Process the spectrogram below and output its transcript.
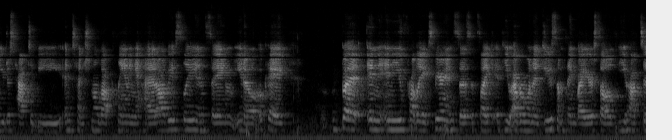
you just have to be intentional about planning ahead, obviously, and saying, you know, okay, but and, and you've probably experienced this it's like if you ever want to do something by yourself you have to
